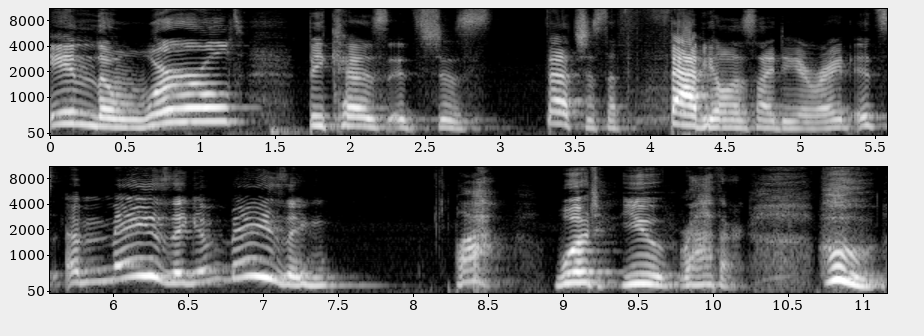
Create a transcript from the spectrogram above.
in the world because it's just, that's just a fabulous idea, right? It's amazing, amazing. Ah, would you rather? Whew,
